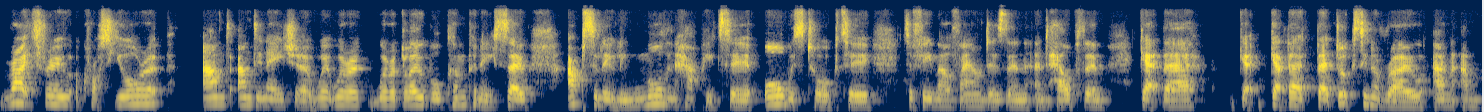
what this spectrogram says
right through across europe and and in asia we're, we're a we're a global company so absolutely more than happy to always talk to to female founders and and help them get their get get their their ducks in a row and and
